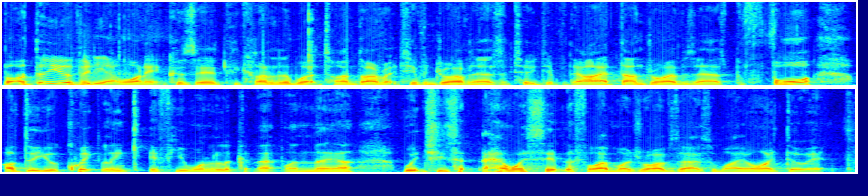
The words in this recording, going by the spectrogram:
But I'll do you a video on it because they're kind of the work time directive and driving hours are two different things. I have done driver's hours before. I'll do you a quick link if you want to look at that one there, which is how I simplify my driver's hours the way I do it.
